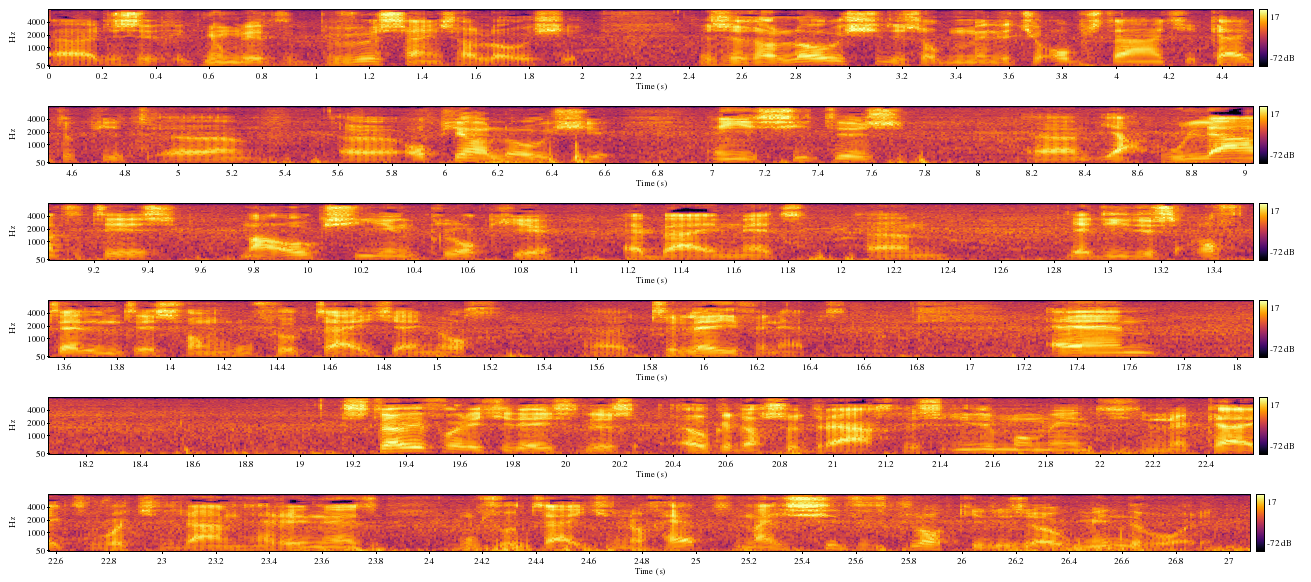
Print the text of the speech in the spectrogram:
Uh, dus ik noem dit het bewustzijnshorloge. Dus het horloge, dus op het moment dat je opstaat, je kijkt op je, uh, op je horloge en je ziet dus ja, hoe laat het is. Maar ook zie je een klokje erbij met, ja, die dus aftellend is van hoeveel tijd jij nog te leven hebt. En Stel je voor dat je deze dus elke dag zo draagt. Dus ieder moment dat je er naar kijkt, word je eraan herinnerd hoeveel tijd je nog hebt. Maar je ziet het klokje dus ook minder worden.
